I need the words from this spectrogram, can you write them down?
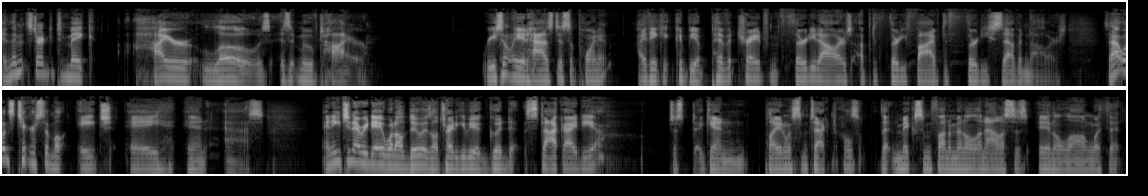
And then it started to make higher lows as it moved higher. Recently, it has disappointed. I think it could be a pivot trade from $30 up to 35 to $37. So that one's ticker symbol H A N S. And each and every day, what I'll do is I'll try to give you a good stock idea. Just again, playing with some technicals that mix some fundamental analysis in along with it.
